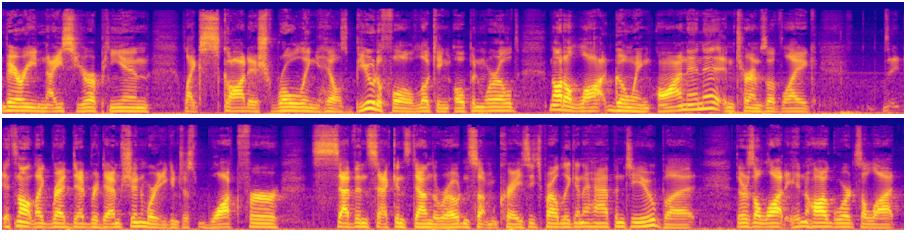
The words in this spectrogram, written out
very nice European, like Scottish rolling hills, beautiful looking open world. Not a lot going on in it in terms of like it's not like Red Dead Redemption where you can just walk for seven seconds down the road and something crazy is probably going to happen to you. But there's a lot in Hogwarts, a lot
